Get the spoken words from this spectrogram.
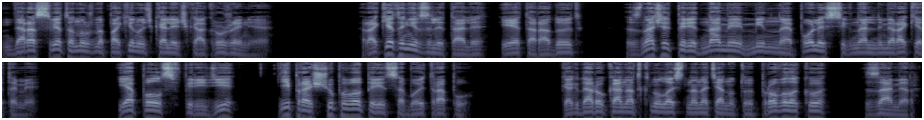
До рассвета нужно покинуть колечко окружения. Ракеты не взлетали, и это радует. Значит, перед нами минное поле с сигнальными ракетами. Я полз впереди и прощупывал перед собой тропу. Когда рука наткнулась на натянутую проволоку, замер.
